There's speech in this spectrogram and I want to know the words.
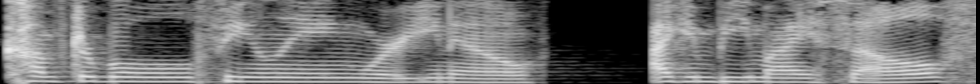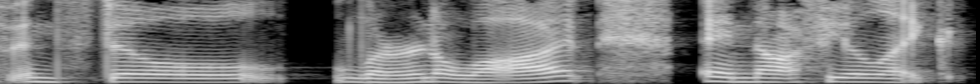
comfortable feeling where, you know, I can be myself and still learn a lot and not feel like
